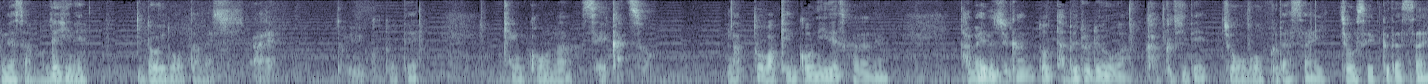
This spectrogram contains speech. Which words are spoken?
皆さんも是非ねいろいろお試しあれ。ということで健康な生活を。納豆は健康にいいですからね。食べる時間と食べる量は各自で調合ください。調整ください。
